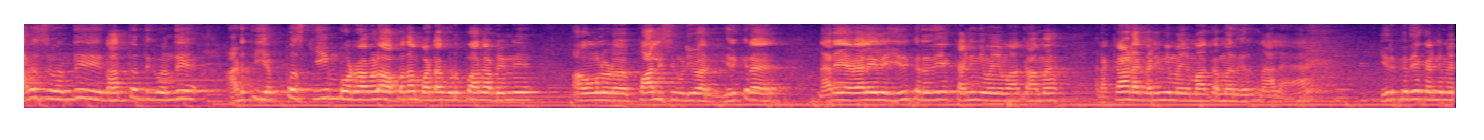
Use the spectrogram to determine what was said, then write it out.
அரசு வந்து நத்தத்துக்கு வந்து அடுத்து எப்போ ஸ்கீம் போடுறாங்களோ அப்போ தான் பட்டா கொடுப்பாங்க அப்படின்னு அவங்களோட பாலிசி முடிவாக இருக்குது இருக்கிற நிறைய வேலைகள் இருக்கிறதையே கணினி மயமாக்காமல் ரெக்கார்டை கணினி மயமாக்காமல் இருக்கிறதுனால இருக்கிறதே கணினி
